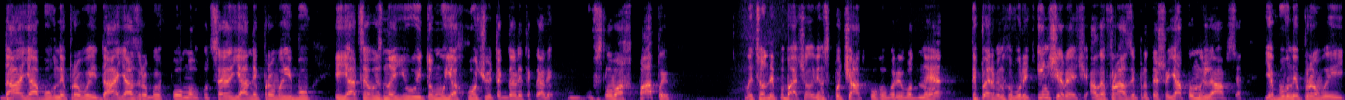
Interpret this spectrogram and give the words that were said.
Да, я був неправий, да, я зробив помилку. Це я неправий був, і я це визнаю, і тому я хочу, і так далі. І так далі. В словах папи ми цього не побачили. Він спочатку говорив одне, тепер він говорить інші речі, але фрази про те, що я помилявся, я був неправий.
